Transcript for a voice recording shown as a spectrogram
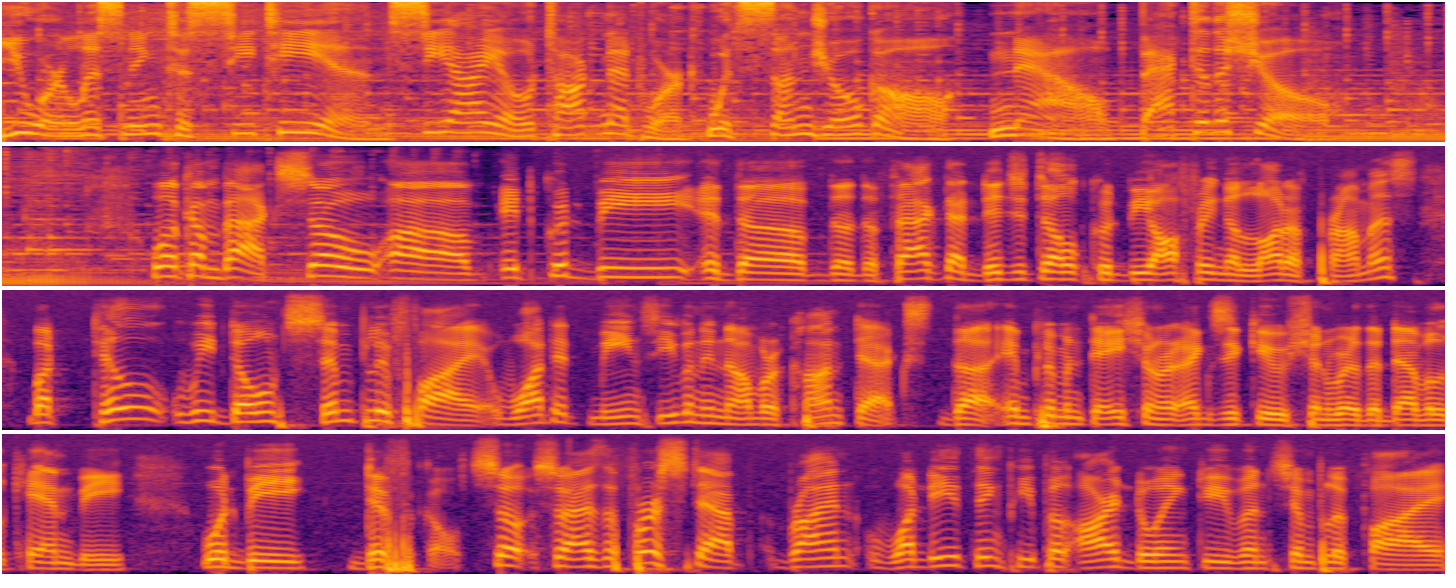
You are listening to CTN CIO Talk Network with Sanjog Aul. Now, back to the show. Welcome back. So uh, it could be the, the the fact that digital could be offering a lot of promise, but till we don't simplify what it means, even in our context, the implementation or execution where the devil can be would be difficult. So, so as the first step, Brian, what do you think people are doing to even simplify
